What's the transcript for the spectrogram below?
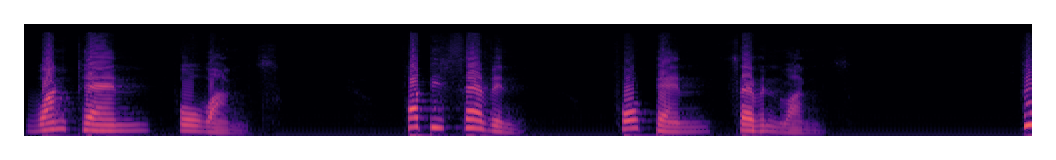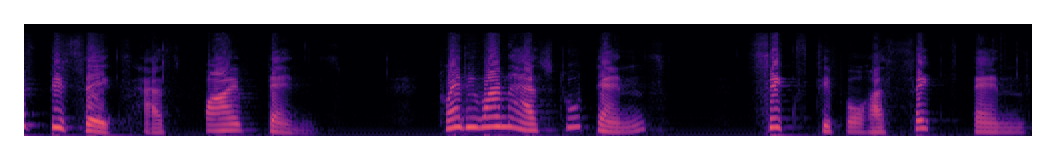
110, 4 ones. 47, 410, 7 ones. 56 has 5 tens. 21 has 2 tens. 64 has 6 tens.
